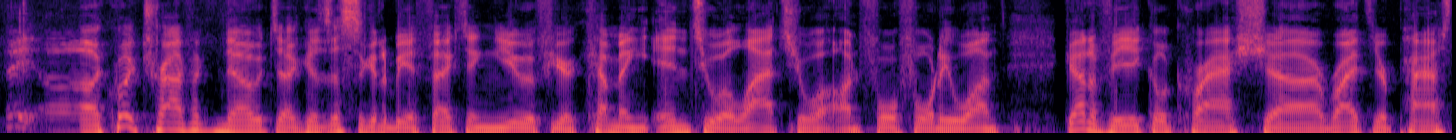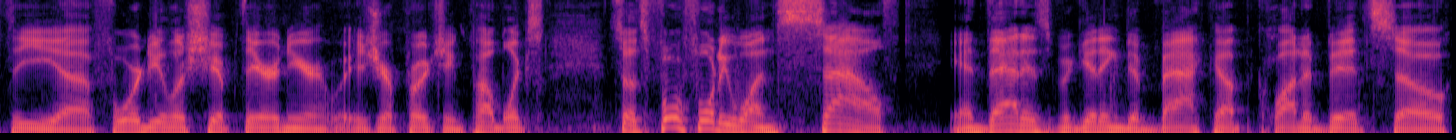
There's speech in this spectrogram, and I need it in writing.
Hey, a quick traffic note because this is going to be affecting you if you're coming into Alachua on 441. Got a vehicle crash uh, right there past the uh, Ford dealership there near as you're approaching Publix. So it's 441 South, and that is beginning to back up quite a bit. So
